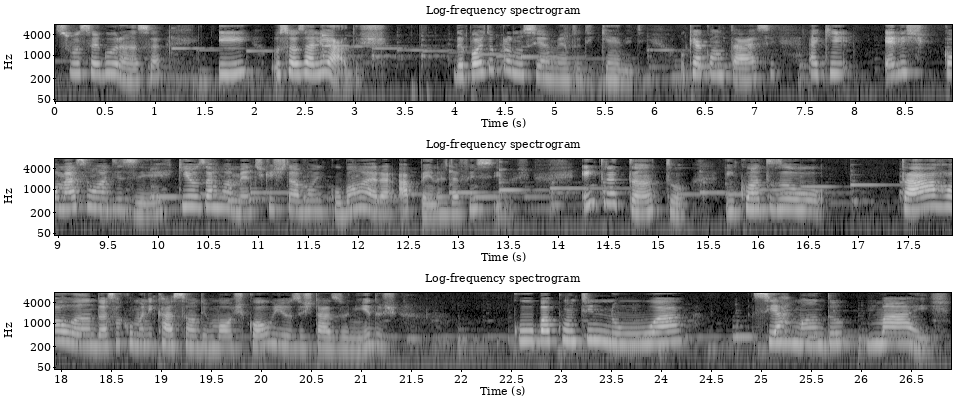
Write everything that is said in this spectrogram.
sua segurança e os seus aliados. Depois do pronunciamento de Kennedy, o que acontece é que eles começam a dizer que os armamentos que estavam em Cuba eram apenas defensivos. Entretanto, enquanto tá rolando essa comunicação de Moscou e os Estados Unidos, Cuba continua se armando mais.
